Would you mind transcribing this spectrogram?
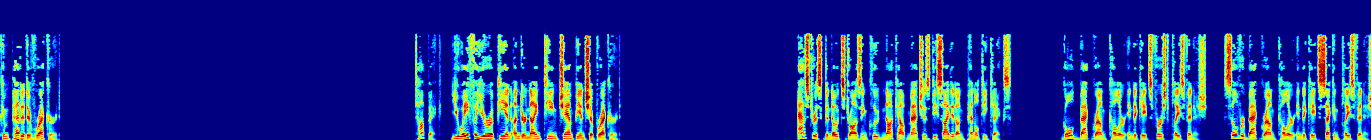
Competitive record UEFA European Under-19 Championship record Asterisk denotes draws include knockout matches decided on penalty kicks. Gold background color indicates first place finish. Silver background color indicates second place finish.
